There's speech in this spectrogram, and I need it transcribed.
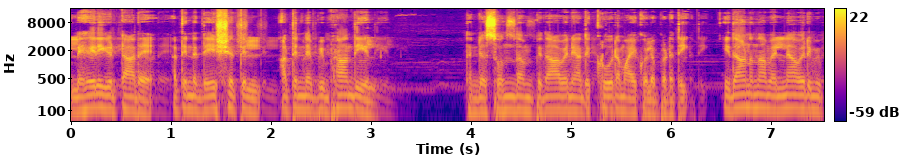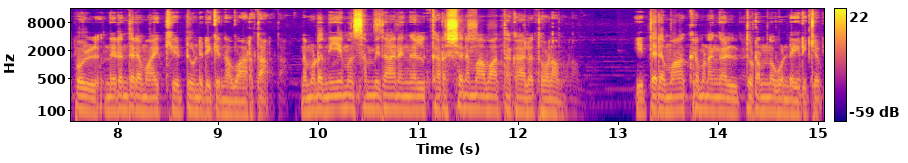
ലഹരി കിട്ടാതെ അതിന്റെ ദേഷ്യത്തിൽ അതിന്റെ വിഭ്രാന്തിയിൽ തന്റെ സ്വന്തം പിതാവിനെ അതിക്രൂരമായി കൊലപ്പെടുത്തി. ഇതാണ് നാം എല്ലാവരും ഇപ്പോൾ നിരന്തരമായി കേട്ടുകൊണ്ടിരിക്കുന്ന വാർത്ത. നമ്മുടെ നിയമ സംവിധാനങ്ങൾ കർശനമാവാത്ത കാലത്തോളം ഇത്തരം ആക്രമണങ്ങൾ തുടർന്നുകൊണ്ടേയിരിക്കും.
